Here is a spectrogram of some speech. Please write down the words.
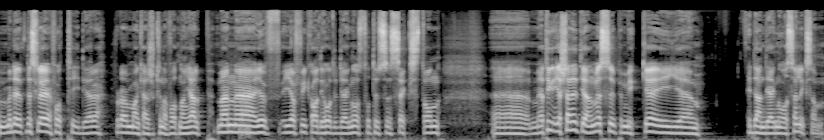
men det, det skulle jag ha fått tidigare. För då hade man kanske kunnat fått någon hjälp. Men eh, jag, jag fick ADHD-diagnos 2016. Eh, Men jag, tyckte, jag kände inte igen mig supermycket i, eh, i den diagnosen liksom.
